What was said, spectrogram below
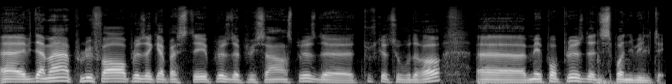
Évidemment, plus fort, plus de capacité, plus de puissance, plus de tout ce que tu voudras, mais pas plus de disponibilité.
